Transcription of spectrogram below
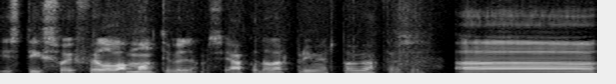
iz tih svojih failova. Monty Williams je jako dobar primjer toga. A,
